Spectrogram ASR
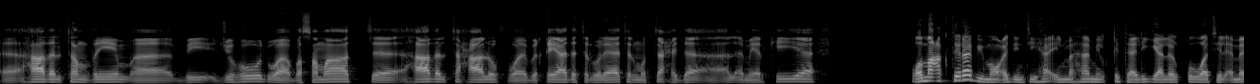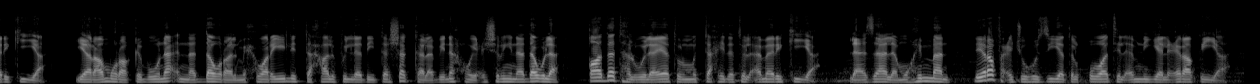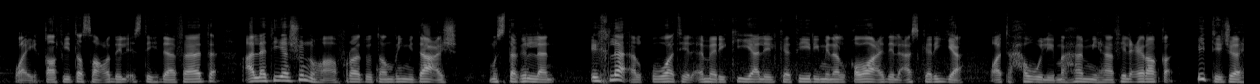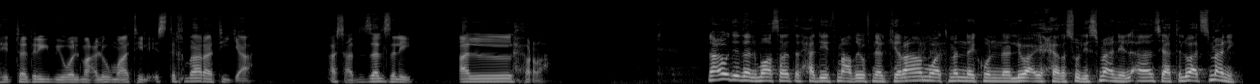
آه، هذا التنظيم بجهود وبصمات هذا التحالف وبقيادة الولايات المتحدة الأمريكية. ومع اقتراب موعد انتهاء المهام القتالية للقوات الأمريكية يرى مراقبون أن الدور المحوري للتحالف الذي تشكل بنحو 20 دولة قادتها الولايات المتحدة الأمريكية لا زال مهما لرفع جهوزية القوات الأمنية العراقية. وإيقاف تصاعد الاستهدافات التي يشنها أفراد تنظيم داعش مستغلا إخلاء القوات الأمريكية للكثير من القواعد العسكرية وتحول مهامها في العراق باتجاه التدريب والمعلومات الاستخباراتية. أسعد الزلزلي الحرة. نعود إذا لمواصلة الحديث مع ضيوفنا الكرام وأتمنى يكون اللواء يحيى رسول يسمعني. الآن سيادة اللواء تسمعني.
